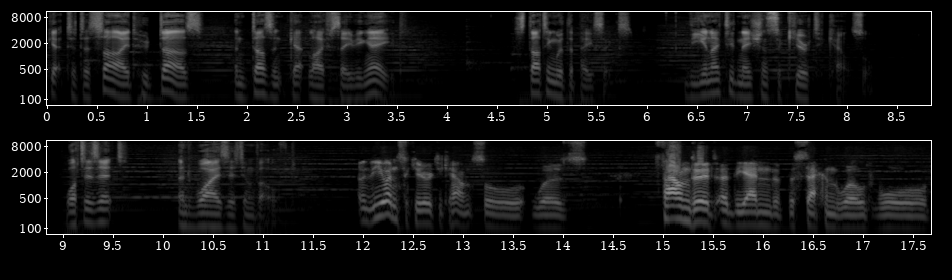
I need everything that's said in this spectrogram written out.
get to decide who does and doesn't get life saving aid? Starting with the basics the United Nations Security Council. What is it and why is it involved? The UN Security Council was founded at the end of the Second World War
